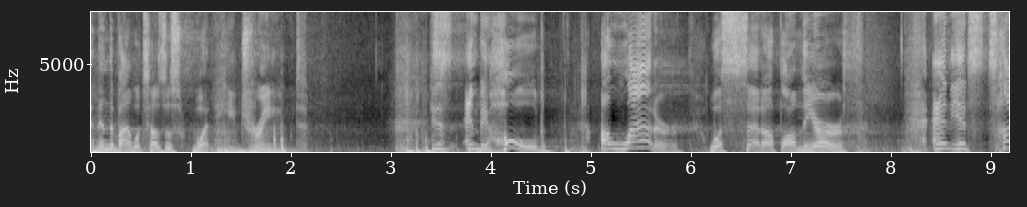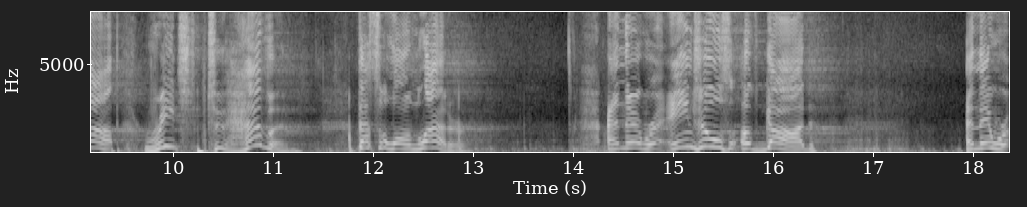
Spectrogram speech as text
And then the Bible tells us what he dreamed. He says, And behold, a ladder was set up on the earth, and its top reached to heaven. That's a long ladder. And there were angels of God, and they were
